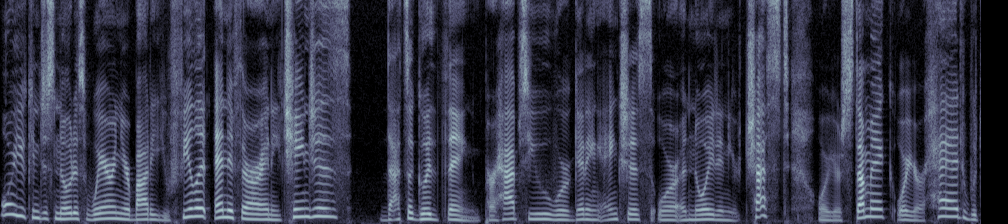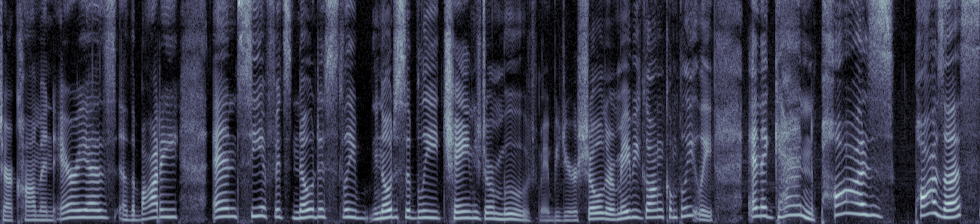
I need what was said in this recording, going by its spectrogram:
or you can just notice where in your body you feel it. And if there are any changes, that's a good thing. Perhaps you were getting anxious or annoyed in your chest or your stomach or your head, which are common areas of the body, and see if it's noticeably noticeably changed or moved, maybe to your shoulder, maybe gone completely. And again, pause pause us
